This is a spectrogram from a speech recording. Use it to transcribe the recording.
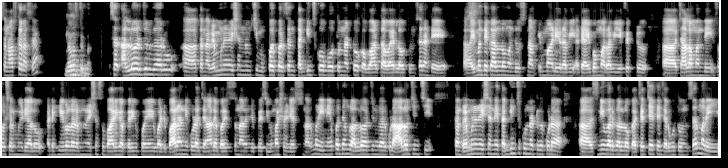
సార్ నమస్కారం సార్. నమస్తే. సార్ అల్లు అర్జున్ గారు తన రెమ్యునరేషన్ నుంచి ముప్పై పర్సెంట్ తగ్గించుకోబోతున్నట్టు ఒక వార్త వైరల్ అవుతుంది సార్. అంటే ఈ మధ్య కాలంలో మనం చూస్తున్నాం ఇమ్మాడి రవి అంటే ఐబొమ్మ రవి ఎఫెక్ట్ చాలా మంది సోషల్ మీడియాలో అంటే హీరోల రెమ్యునరేషన్స్ భారీగా పెరిగిపోయాయి. వాటి భారాన్ని కూడా జనాలే భరిస్తున్నారని చెప్పేసి విమర్శలు చేస్తున్నారు. మరి ఈ నేపథ్యంలో అల్లు అర్జున్ గారు కూడా ఆలోచించి తన రెమ్యునరేషన్ని తగ్గించుకున్నట్టుగా కూడా సినీ వర్గాల్లో ఒక చర్చ అయితే జరుగుతుంది సార్. మరి ఈ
